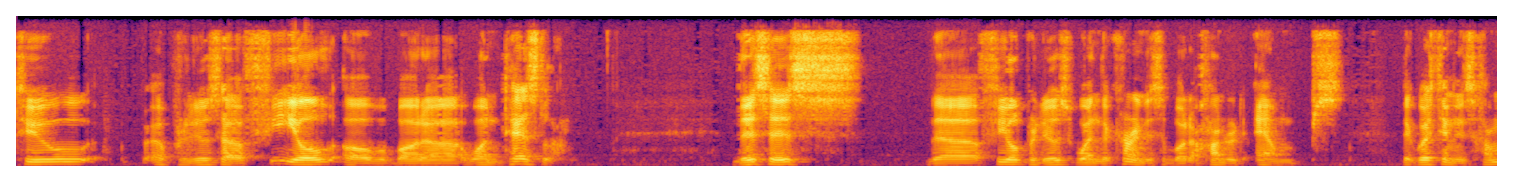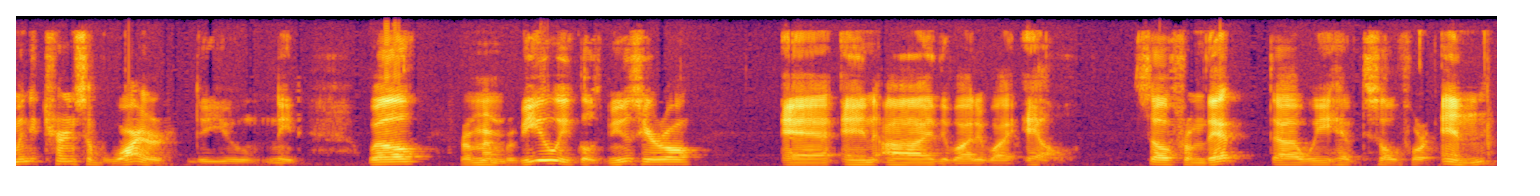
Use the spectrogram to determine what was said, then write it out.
to uh, produce a field of about uh, one Tesla. This is the field produced when the current is about 100 amps. The question is, how many turns of wire do you need? Well, remember, mu equals mu zero and Ni divided by L. So from that, uh, we have to solve for N.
